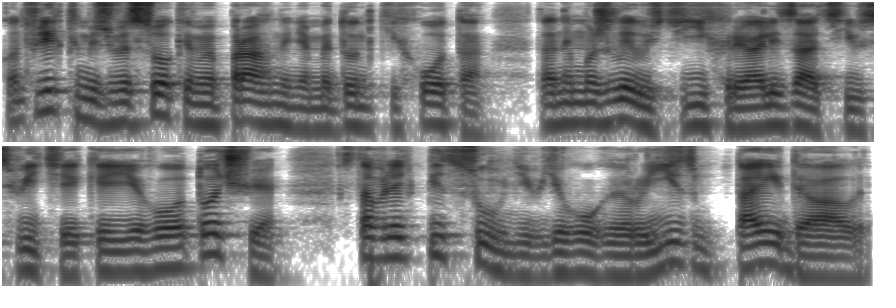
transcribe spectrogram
конфлікт між високими прагненнями Дон Кіхота та неможливістю їх реалізації в світі, який його оточує, ставлять під сумнів його героїзм та ідеали.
